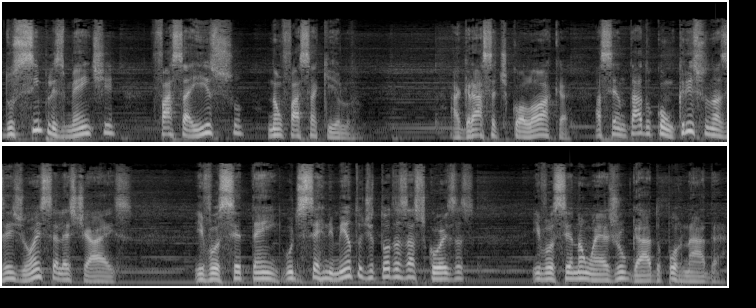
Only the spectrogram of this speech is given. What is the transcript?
do simplesmente faça isso, não faça aquilo. A graça te coloca assentado com Cristo nas regiões celestiais e você tem o discernimento de todas as coisas e você não é julgado por nada.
